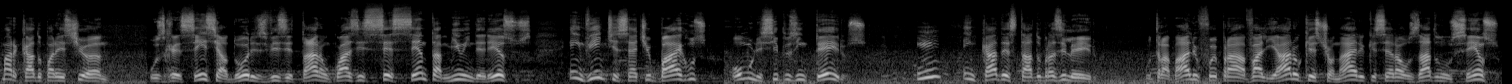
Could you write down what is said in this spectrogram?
marcado para este ano. Os recenseadores visitaram quase 60 mil endereços em 27 bairros ou municípios inteiros, um em cada estado brasileiro. O trabalho foi para avaliar o questionário que será usado no censo,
